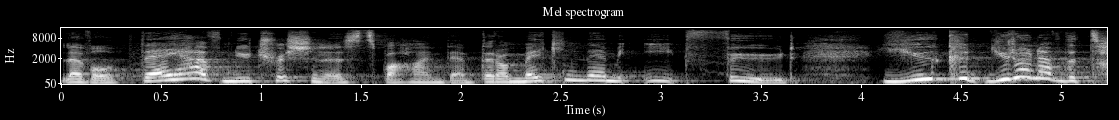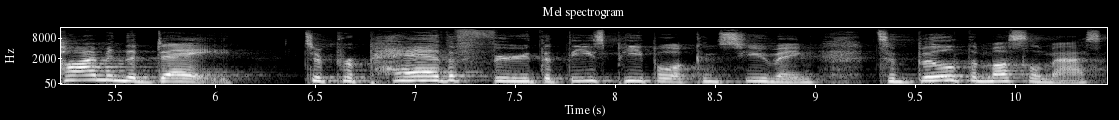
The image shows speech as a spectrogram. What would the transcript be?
level, they have nutritionists behind them that are making them eat food. You could you don't have the time in the day to prepare the food that these people are consuming to build the muscle mass.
